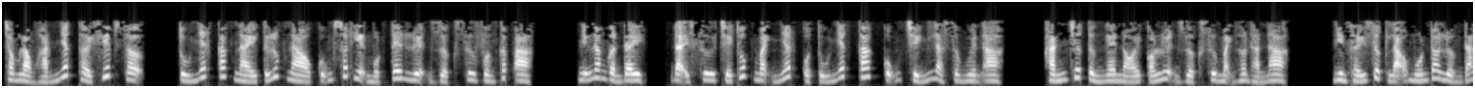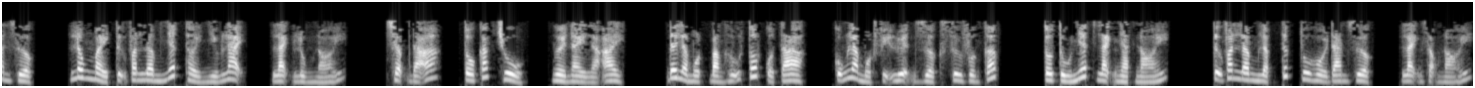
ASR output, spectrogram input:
Trong lòng hắn nhất thời khiếp sợ, tù nhất các này từ lúc nào cũng xuất hiện một tên luyện dược sư vương cấp A. Những năm gần đây, đại sư chế thuốc mạnh nhất của tú nhất các cũng chính là Sương Nguyên A. Hắn chưa từng nghe nói có luyện dược sư mạnh hơn hắn A. Nhìn thấy dược lão muốn đo lường đan dược, lông mày tự văn lâm nhất thời nhíu lại, lạnh lùng nói. Chậm đã, tô các chủ, người này là ai? Đây là một bằng hữu tốt của ta, cũng là một vị luyện dược sư vương cấp. Tô Tú Nhất lạnh nhạt nói. Tự Văn Lâm lập tức thu hồi đan dược, lạnh giọng nói.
